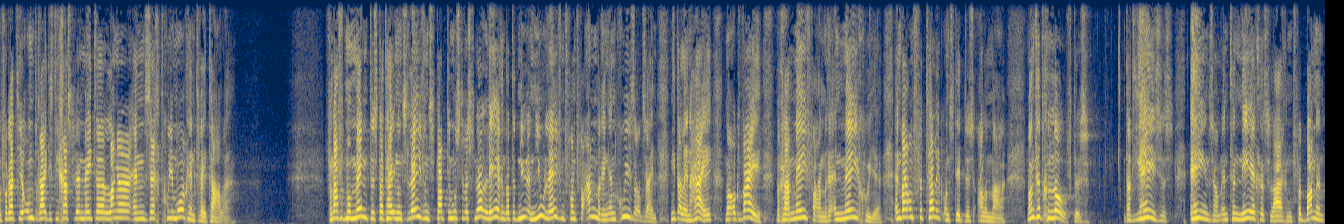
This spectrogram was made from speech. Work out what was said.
Voordat je omdraait is die gast een meter langer en zegt goedemorgen in twee talen. Vanaf het moment dus dat hij in ons leven stapte, moesten we snel leren dat het nu een nieuw leven van verandering en groei zal zijn. Niet alleen hij, maar ook wij. We gaan mee veranderen en meegroeien. En waarom vertel ik ons dit dus allemaal? Want het geloof dus dat Jezus eenzaam en neergeslagen, verbannen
